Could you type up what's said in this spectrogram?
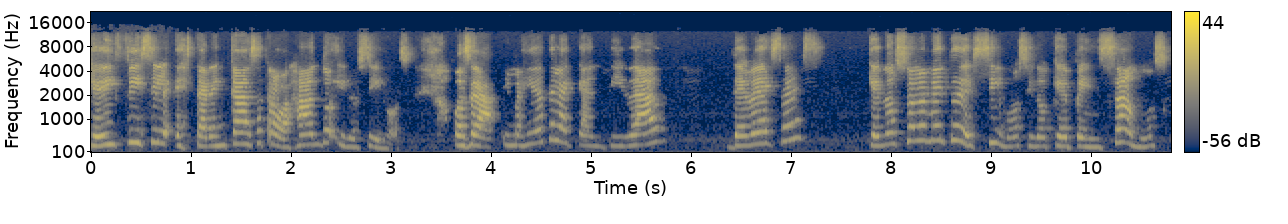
qué difícil estar en casa trabajando y los hijos. O sea, imagínate la cantidad de veces que no solamente decimos, sino que pensamos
